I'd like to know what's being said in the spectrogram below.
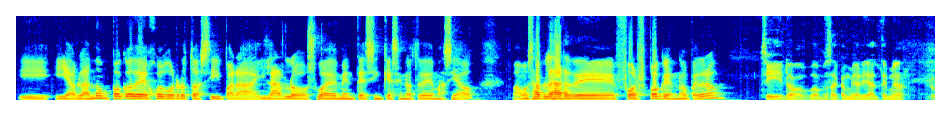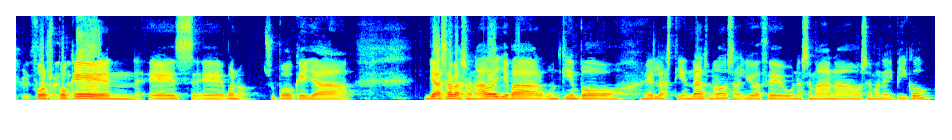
Y, hablando un poco de juego roto así para hilarlo suavemente sin que se note demasiado, vamos a hablar de Forspoken, ¿no, Pedro? Sí, no, vamos a cambiar ya el tema. Forspoken es, eh, bueno, supongo que ya, ya se ha sonado, lleva algún tiempo en las tiendas, ¿no? Salió hace una semana o semana y pico.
